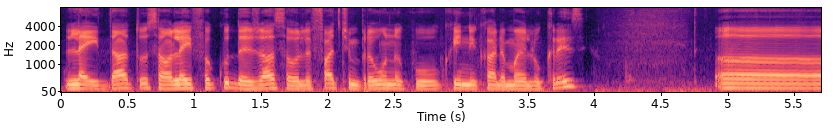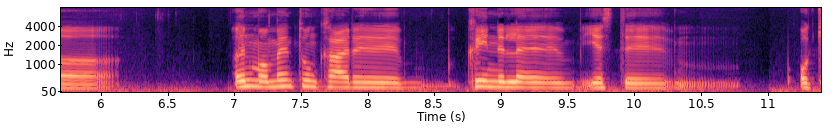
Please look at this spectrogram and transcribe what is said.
le-ai dat tu sau le-ai făcut deja sau le faci împreună cu câinii care mai lucrezi. Uh, în momentul în care câinele este ok,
